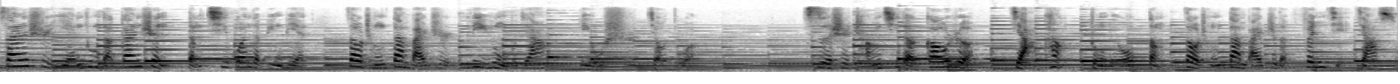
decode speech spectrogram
三是严重的肝肾等器官的病变，造成蛋白质利用不佳，流失较多。四是长期的高热、甲亢、肿瘤等，造成蛋白质的分解加速。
